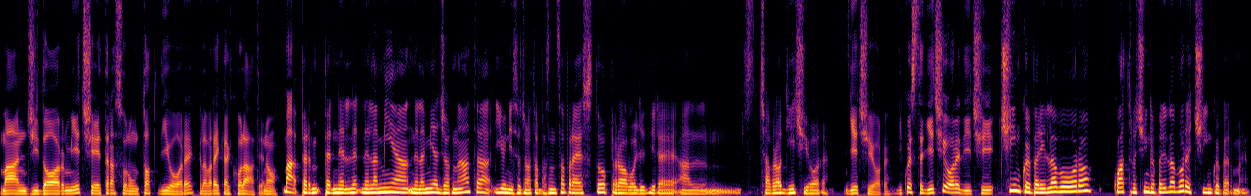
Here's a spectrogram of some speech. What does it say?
mangi, dormi, eccetera, sono un tot di ore che l'avrei calcolate, no? Ma per- per nel- nella, mia, nella mia giornata, io inizio giornata abbastanza presto, però voglio dire, al, ci avrò 10 ore. 10 ore. Di queste 10 ore dici 5 per il lavoro, 4-5 per il lavoro e 5 per me.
